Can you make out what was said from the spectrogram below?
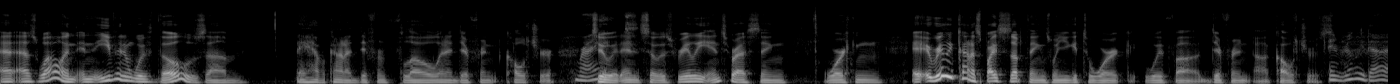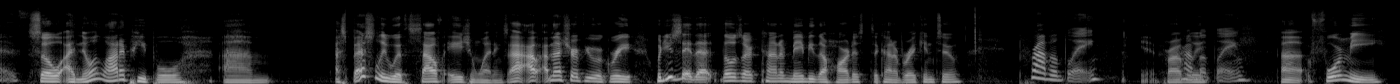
as well, and and even with those, um, they have a kind of different flow and a different culture to it, and so it's really interesting working. It, it really kind of spices up things when you get to work with uh, different uh, cultures. It really does. So I know a lot of people, um, especially with South Asian weddings. I, I, I'm not sure if you agree. Would you say that those are kind of maybe the hardest to kind of break into? Probably. Yeah, probably. Probably. Uh, for me,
